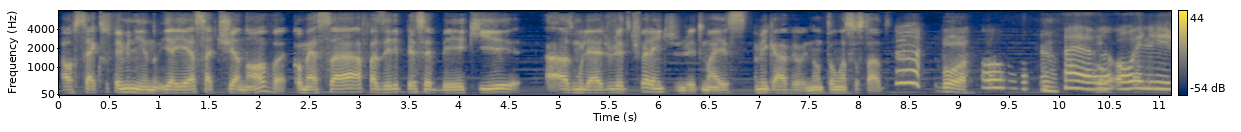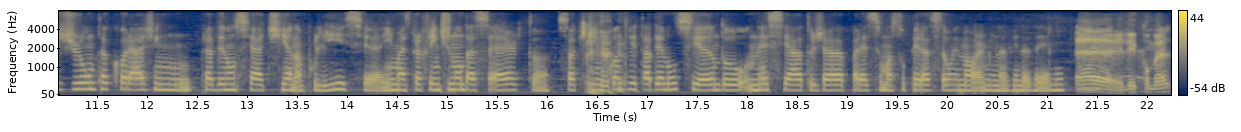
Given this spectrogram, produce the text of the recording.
ao sexo feminino. E aí essa tia nova começa a fazer ele perceber que as mulheres de um jeito diferente, de um jeito mais amigável e não tão assustado. Boa. Ou, É. é, ou ele junta coragem pra denunciar a tia na polícia e mais pra frente não dá certo. Só que enquanto ele tá denunciando, nesse ato já parece uma superação enorme na vida dele. É, ele começa.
